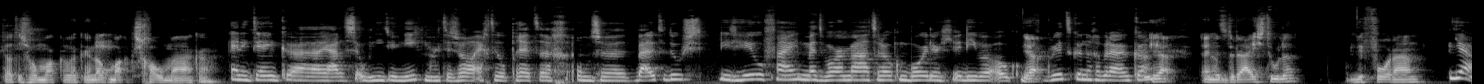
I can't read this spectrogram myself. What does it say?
Dat is wel makkelijk en ook makkelijk schoonmaken. En ik denk, eh, ja, dat is ook niet uniek, maar het is wel echt heel prettig. Onze buitendouche, die is heel fijn. Met warm water ook een boilertje, die we ook Ja. off-grid kunnen gebruiken. Ja, en de rijstoelen, die vooraan. Ja. is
